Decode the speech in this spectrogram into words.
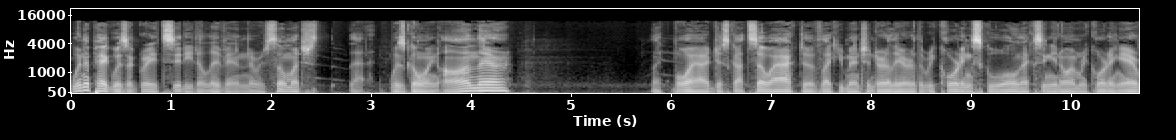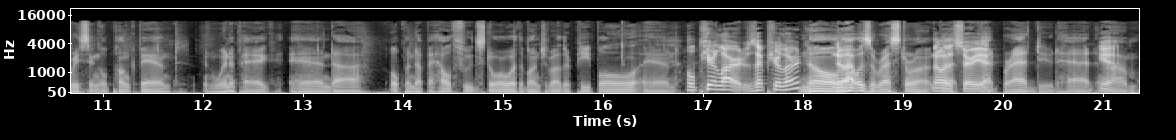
Winnipeg was a great city to live in. There was so much that was going on there. like boy, I just got so active. Like you mentioned earlier, the recording school. Next thing you know, I'm recording every single punk band in Winnipeg, and uh, opened up a health food store with a bunch of other people. And Oh, Pure Lard. Was that Pure Lard? no, that was a restaurant. No, that, sorry, yeah. that Brad dude had. Yeah. Um,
